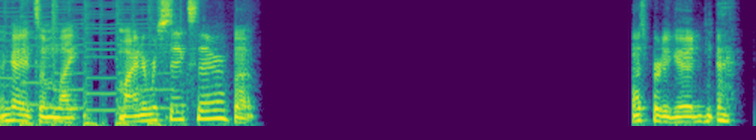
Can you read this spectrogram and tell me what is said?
think I had some like minor mistakes there, but that's pretty good.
